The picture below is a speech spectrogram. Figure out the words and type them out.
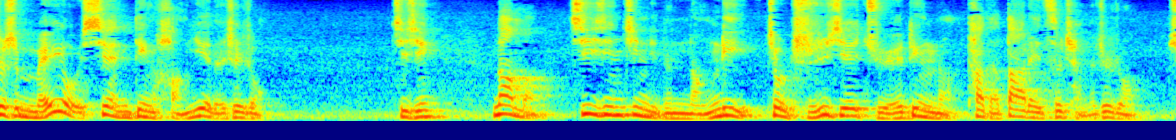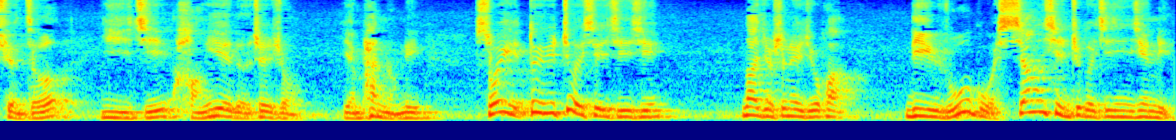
就是没有限定行业的这种基金，那么基金经理的能力就直接决定了他的大类资产的这种选择以及行业的这种研判能力。所以，对于这些基金，那就是那句话：你如果相信这个基金经理，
